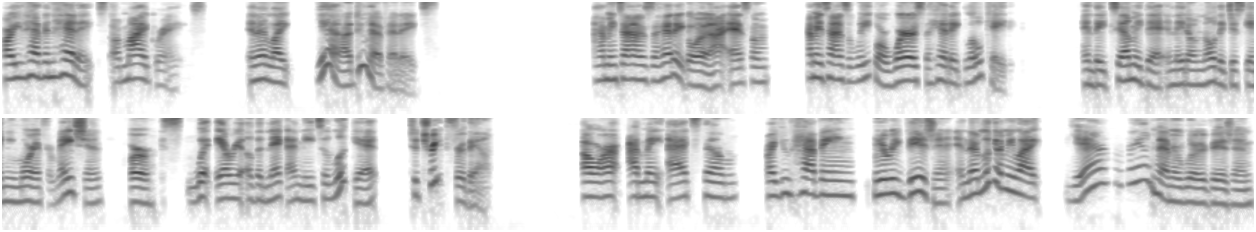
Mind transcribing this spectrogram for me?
are you having headaches or migraines? And they're like, Yeah, I do have headaches. How many times a headache? Or I ask them, How many times a week? Or where is the headache located? and they tell me that and they don't know they just gave me more information or what area of the neck I need to look at to treat for them. Or I may ask them, Are you having blurry vision? And they're looking at me like, Yeah, I am having blurry vision.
